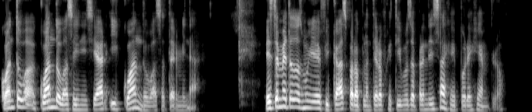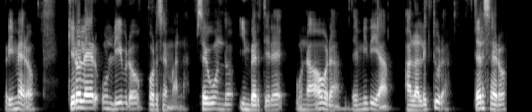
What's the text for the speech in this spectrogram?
¿Cuánto va, ¿Cuándo vas a iniciar y cuándo vas a terminar? Este método es muy eficaz para plantear objetivos de aprendizaje. Por ejemplo, primero, quiero leer un libro por semana. Segundo, invertiré una hora de mi día a la lectura. Tercero,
